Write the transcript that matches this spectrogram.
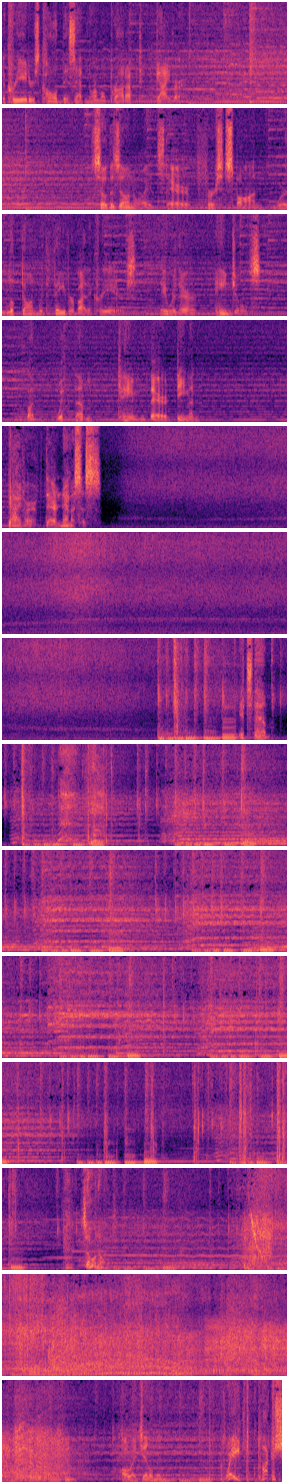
The creators called this abnormal product Guyver. So the Zoanoids, their first spawn, were looked on with favor by the creators. They were their angels. But with them came their demon. Guyver, their nemesis. It's them.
